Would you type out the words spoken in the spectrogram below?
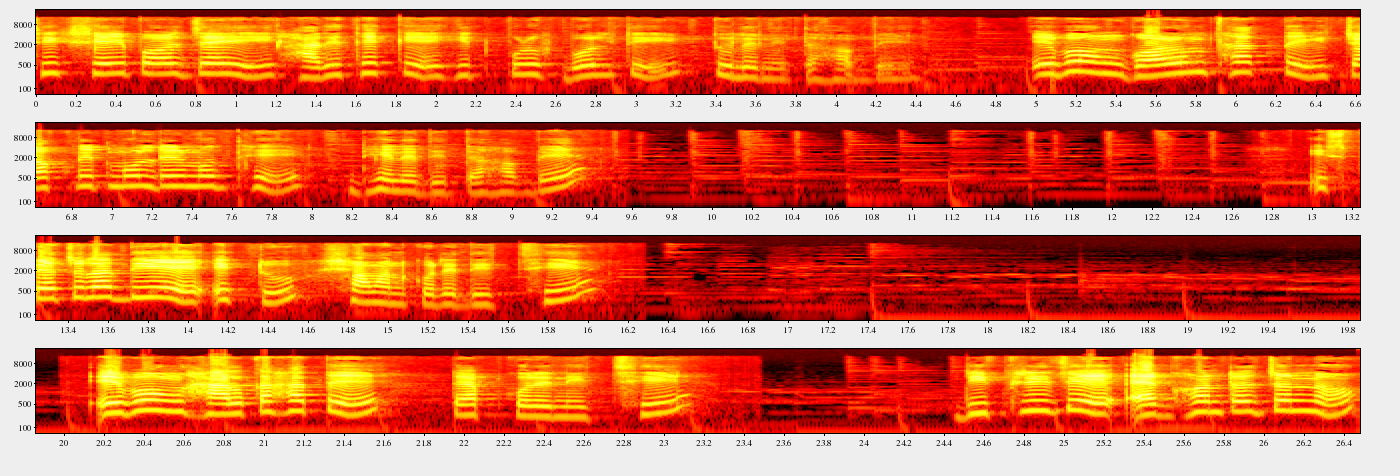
ঠিক সেই পর্যায়েই হাঁড়ি থেকে হিটপ্রুফ বোলটি তুলে নিতে হবে এবং গরম থাকতেই চকলেট মোল্ডের মধ্যে ঢেলে দিতে হবে। স্প্যাচুলা দিয়ে একটু সমান করে দিচ্ছি। এবং হালকা হাতে ট্যাপ করে নিচ্ছি। ডিপ ফ্রিজে এক ঘণ্টার জন্য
